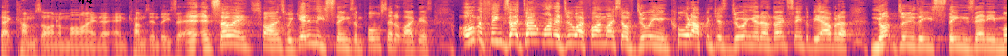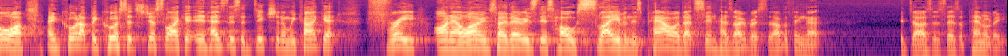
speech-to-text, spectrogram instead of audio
that comes on a mind and comes in these. And, and, so many times we get in these things, and Paul said it like this All the things I don't want to do, I find myself doing and caught up in just doing it. And I don't seem to be able to not do these things anymore and caught up because it's just like it, it has this addiction and we can't get free on our own. So there is this whole slave and this power that sin has over us. The other thing that it does is there's a penalty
